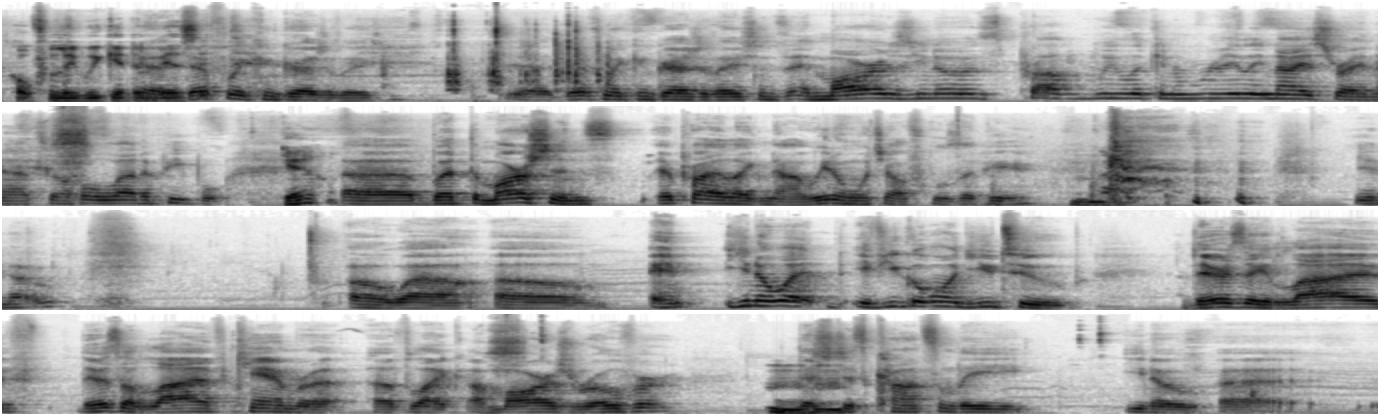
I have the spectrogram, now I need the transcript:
Hopefully, we get to Yeah, visit. definitely congratulations. Yeah, definitely congratulations. And Mars, you know, is probably looking really nice right now to a whole lot of people. Yeah. Uh, but the Martians, they're probably like, nah, we don't want y'all fools up here. No. You know? Oh wow. Um, and you know what? If you go on YouTube, there's a live there's a live camera of like a Mars rover that's just constantly, you know, uh,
